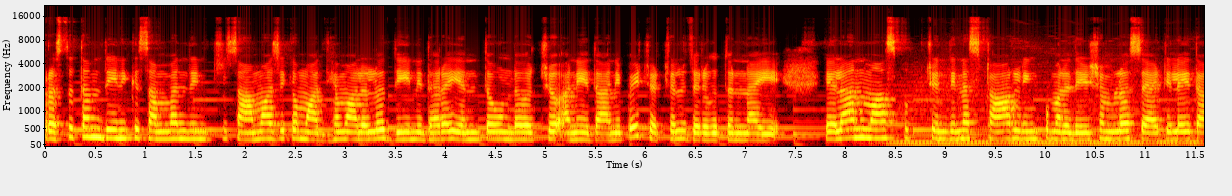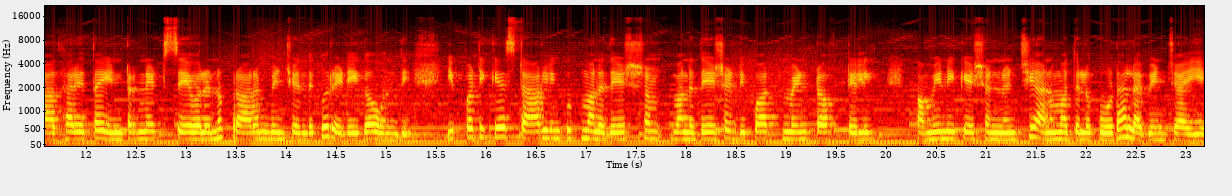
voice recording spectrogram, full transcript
ప్రస్తుతం దీనికి సంబంధించి సామాజిక మాధ్యమాలలో దీని ధర ఎంత ఉండవచ్చు అనే దానిపై చర్చలు జరుగుతున్నాయి. ఎలాన్ మాస్క్ చెందిన స్టార్ లింక్ మన దేశంలో శాటిలైట్ ఆధారిత ఇంటర్నెట్ సేవలను ప్రారంభించేందుకు రెడీగా ఉంది. ఇప్పటికే స్టార్ లింక్కు మన దేశం మన దేశ డిపార్ట్మెంట్ ఆఫ్ టెలికమ్యూనికేషన్ నుంచి అనుమతులు కూడా లభించాయి.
